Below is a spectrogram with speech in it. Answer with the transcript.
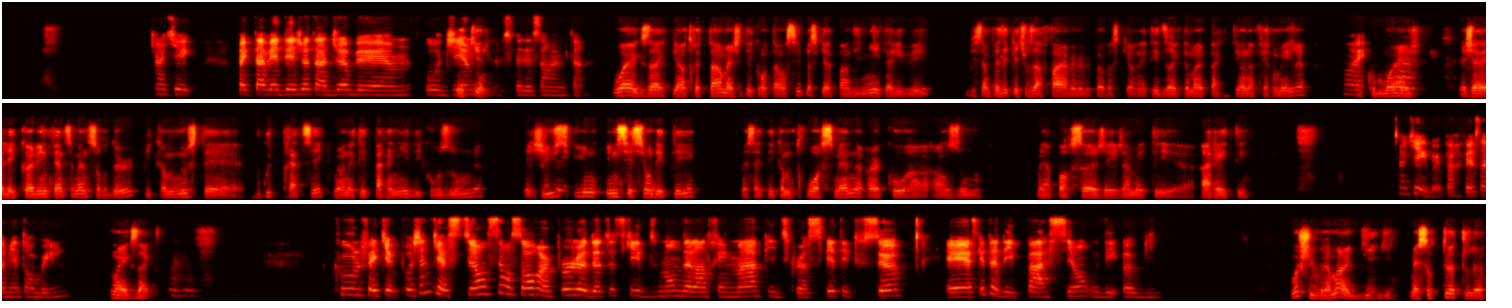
OK. Fait que tu avais déjà ta job euh, au gym, puis tu faisais ça en même temps. Ouais, exact. Puis entre-temps, ben, j'étais content aussi parce que la pandémie est arrivée. Puis ça me faisait quelque chose à faire, pas, parce qu'on a été directement impacté, on a fermé. Là. Ouais. Donc, au moins, j'allais à l'école une fin de semaine sur deux. Puis comme nous, c'était beaucoup de pratique, mais on a été épargnés des cours Zoom. J'ai eu une, une session d'été, mais ça a été comme trois semaines, un cours en, en Zoom. Mais à part ça, j'ai jamais été euh, arrêté. OK, ben parfait, ça a bien tombé. Oui, exact. Mhm. Cool. Fait que prochaine question, si on sort un peu là, de tout ce qui est du monde de l'entraînement puis du CrossFit et tout ça, euh, est-ce que tu as des passions ou des hobbies? Moi, je suis vraiment un geek, mais sur tout, là.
